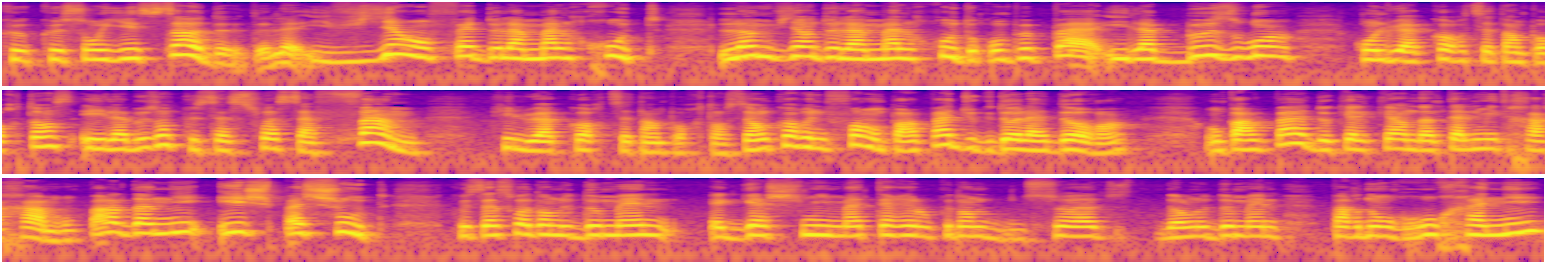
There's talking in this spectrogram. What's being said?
que, que son yesod, il vient en fait de la malchoute. L'homme vient de la malchoute, donc on peut pas, il a besoin qu'on lui accorde cette importance et il a besoin que ce soit sa femme qui lui accorde cette importance. Et encore une fois, on ne parle pas du Gdolador, hein. on ne parle pas de quelqu'un d'un Talmid Racham, on parle d'un Ish Pashut, que ce soit dans le domaine Gashmi matériel ou que dans le, dans le domaine pardon, Rouhani,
